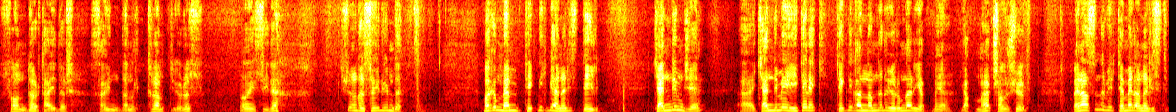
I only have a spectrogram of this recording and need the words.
son 4 aydır Sayın Donald Trump diyoruz. Dolayısıyla şunu da söyleyeyim de bakın ben teknik bir analist değilim. Kendimce e, kendime eğiterek teknik anlamda da yorumlar yapmaya yapmaya çalışıyorum. Ben aslında bir temel analistim.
